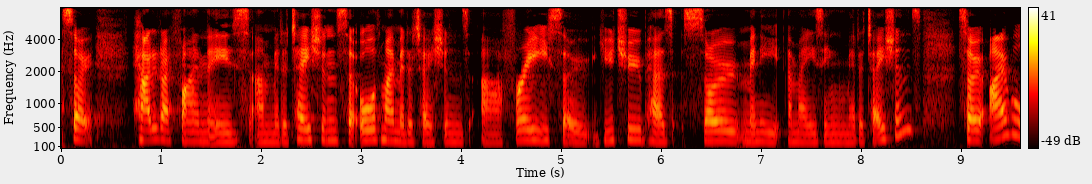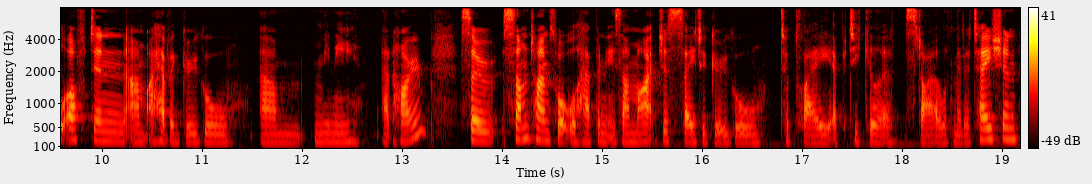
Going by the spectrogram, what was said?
So, how did I find these um, meditations? So, all of my meditations are free. So, YouTube has so many amazing meditations. So, I will often, um, I have a Google um, Mini at home. So sometimes what will happen is I might just say to Google to play a particular style of meditation.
